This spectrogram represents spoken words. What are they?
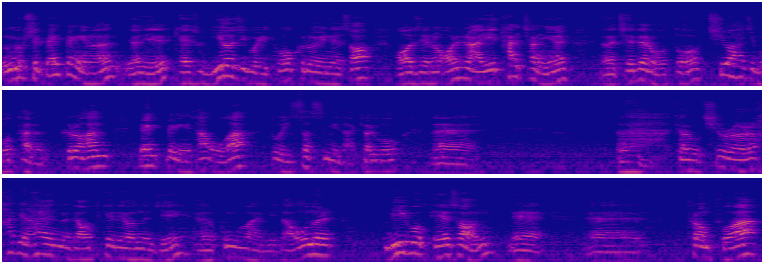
응급실 뺑뺑이는 연일 계속 이어지고 있고 그로 인해서 어제는 어린아이 탈창일 어, 제대로 또 치유하지 못하는 그러한 뺑뺑이 사고가 또 있었습니다. 결국 에, 아, 결국 치료를 하긴 하였는데 어떻게 되었는지 에, 궁금합니다. 오늘 미국 대선 네, 에, 트럼프와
